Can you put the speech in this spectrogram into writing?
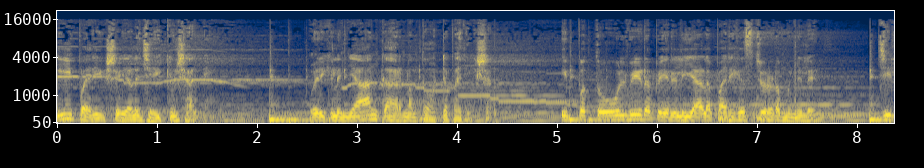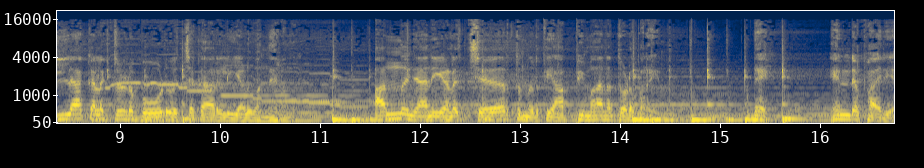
ഈ പരീക്ഷ ഇയാൾ ജയിക്കും ശാലിനി. ഒരിക്കലും ഞാൻ കാരണം തോറ്റ പരീക്ഷ. ഇപ്പൊ തോൽവിയുടെ പേരിൽ ഇയാളെ പരിഹസിച്ചവരുടെ മുന്നിൽ ജില്ലാ കളക്ടറുടെ ബോർഡ് വെച്ച കാറിൽ ഇയാൾ വന്നിറങ്ങും അന്ന് ഞാൻ ഇയാളെ ചേർത്ത് നിർത്തി അഭിമാനത്തോടെ പറയും ദേ എന്റെ ഭാര്യ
